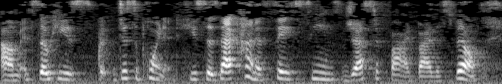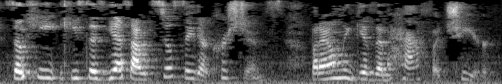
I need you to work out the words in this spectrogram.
Um, and so he's disappointed. He says that kind of faith seems justified by this film. So he, he says, yes, I would still say they're Christians, but I only give them half a cheer.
